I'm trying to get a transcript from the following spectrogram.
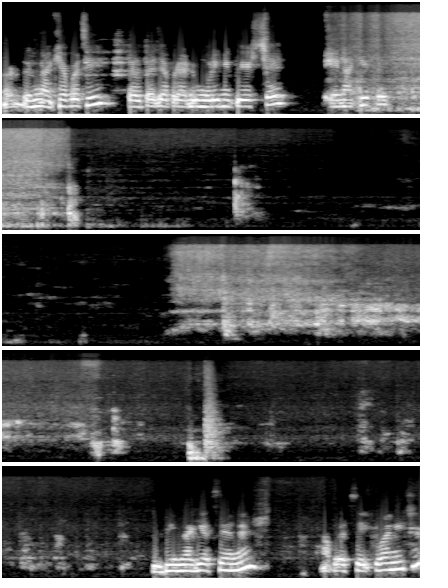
હળદર નાખ્યા પછી તરત જ આપણે આ ડુંગળીની પેસ્ટ છે એ નાખીશું ધીમા ગેસે એને આપણે શેકવાની છે.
